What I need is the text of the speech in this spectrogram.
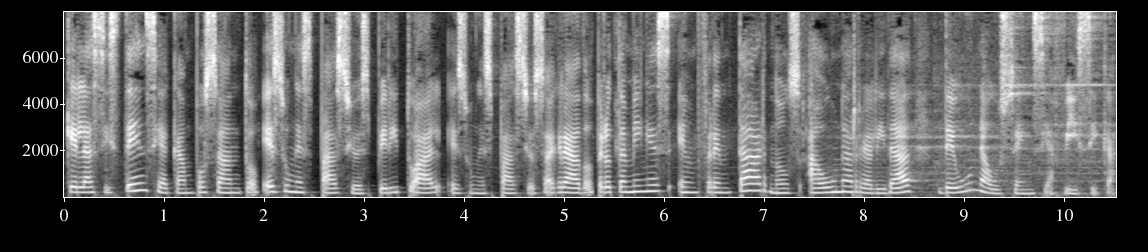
que la asistencia a Campo Santo es un espacio espiritual, es un espacio sagrado, pero también es enfrentarnos a una realidad de una ausencia física.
